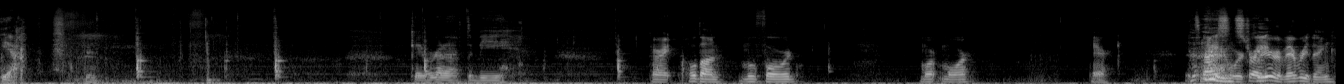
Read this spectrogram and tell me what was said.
Yeah. Okay, we're gonna have to be. All right, hold on. Move forward. More, more. There. It's nice and We're straight. clear of everything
